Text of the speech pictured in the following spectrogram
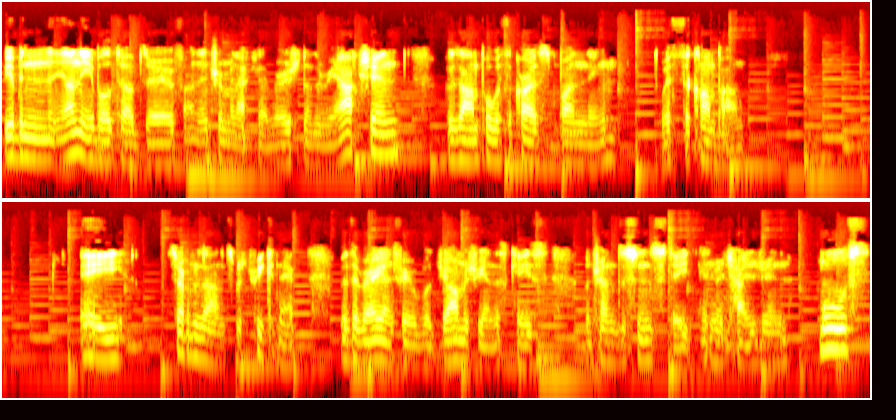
we have been unable to observe an intermolecular version of the reaction, for example, with the corresponding with the compound. A circumstance which we connect with a very unfavorable geometry, in this case, a transition state in which hydrogen moves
